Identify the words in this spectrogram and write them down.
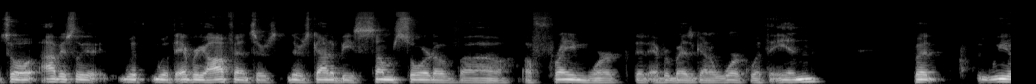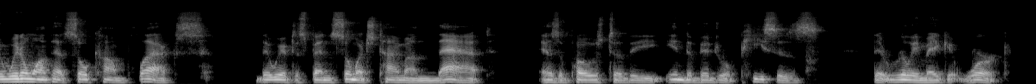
so obviously, with with every offense, there's there's got to be some sort of uh, a framework that everybody's got to work within. But we we don't want that so complex that we have to spend so much time on that as opposed to the individual pieces that really make it work.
